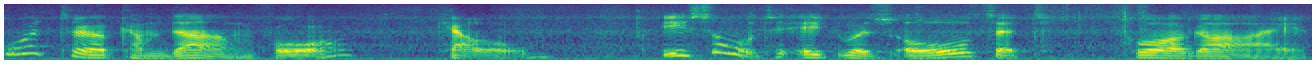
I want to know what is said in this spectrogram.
What uh, come down for, Carol? He thought it was all set. Poor guy.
